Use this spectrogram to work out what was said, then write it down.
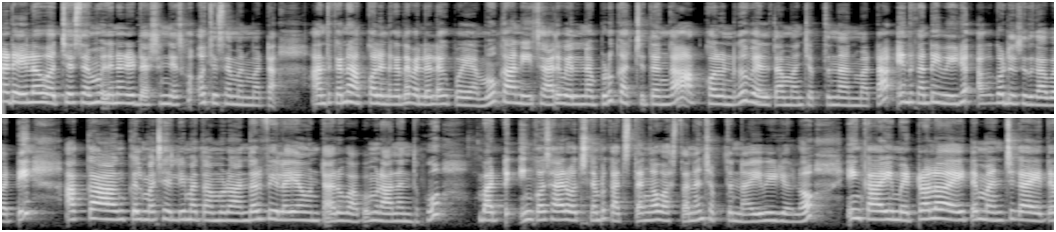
అ డేలో వచ్చేసాము. విత్ డే దర్శనం చేసుకొని వచ్చేసామన్నమాట అందుకని అక్కోళ్ళ కదా వెళ్ళలేకపోయాము. కానీ ఈసారి వెళ్ళినప్పుడు ఖచ్చితంగా అక్కోళ్ళ ఇంటికి వెళ్తామని చెప్తున్నాను అనమాట ఎందుకంటే ఈ వీడియో అక్క కూడా చూసేది కాబట్టి. అక్క అంకుల్ మా చెల్లి మా తమ్ముడు అందరూ ఫీల్ అయ్యే ఉంటారు. పాపం రానందుకు. బట్ ఇంకోసారి వచ్చినప్పుడు ఖచ్చితంగా వస్తానని చెప్తున్నా ఈ వీడియోలో. ఇంకా ఈ మెట్రోలో అయితే మంచిగా అయితే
